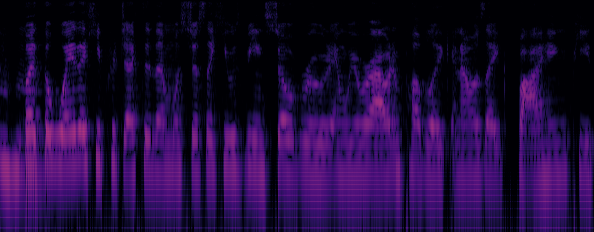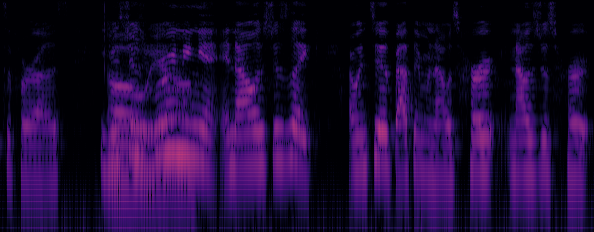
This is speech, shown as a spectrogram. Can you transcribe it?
Mhm. But the way that he projected them was just like he was being so rude, and we were out in public, and I was like buying pizza for us. He was Oh, just yeah. ruining it, and I was just like, I went to the bathroom and I was hurt, and I was just hurt.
